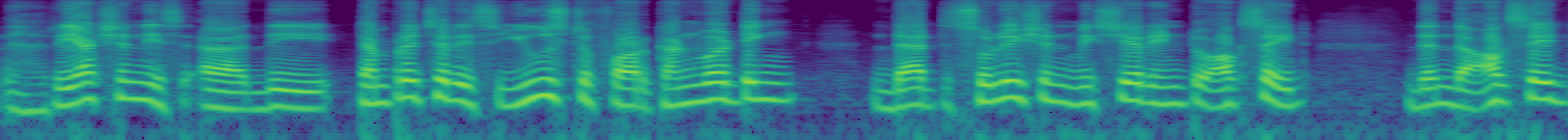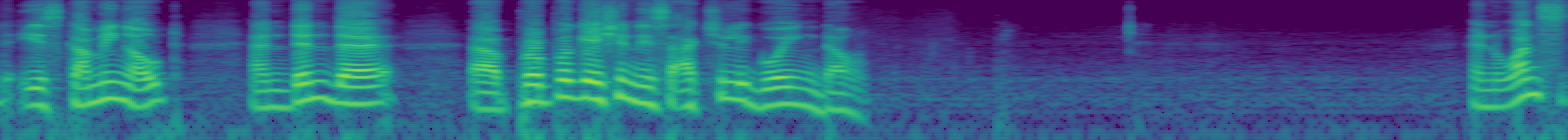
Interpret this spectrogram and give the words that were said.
reaction is uh, the temperature is used for converting that solution mixture into oxide then the oxide is coming out and then the uh, propagation is actually going down. And once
